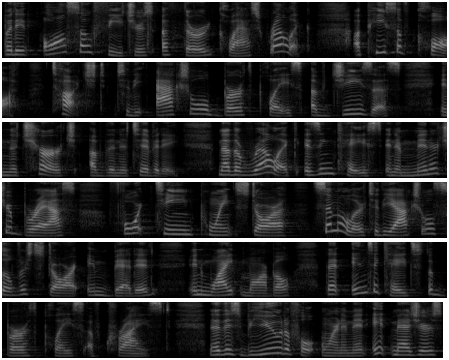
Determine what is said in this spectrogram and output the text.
but it also features a third class relic, a piece of cloth touched to the actual birthplace of Jesus in the Church of the Nativity. Now, the relic is encased in a miniature brass 14 point star, similar to the actual silver star embedded in white marble that indicates the birthplace of Christ. Now, this beautiful ornament, it measures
